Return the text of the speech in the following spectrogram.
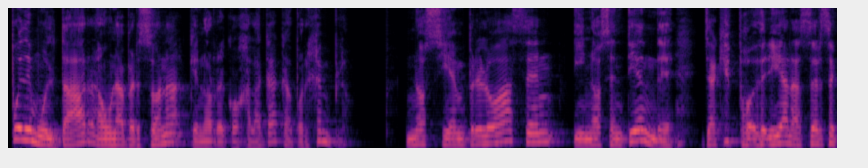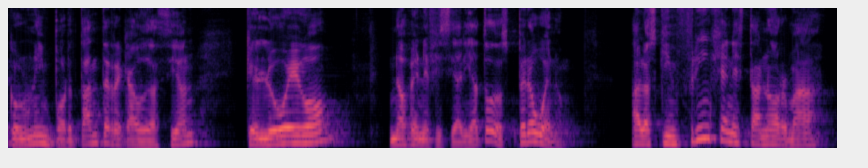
puede multar a una persona que no recoja la caca, por ejemplo. No siempre lo hacen y no se entiende, ya que podrían hacerse con una importante recaudación que luego nos beneficiaría a todos. Pero bueno, a los que infringen esta norma,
